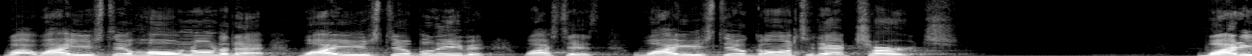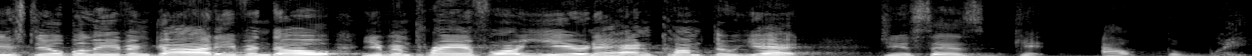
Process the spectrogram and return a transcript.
Why, why are you still holding on to that? Why are you still believing? Watch this. Why are you still going to that church? Why do you still believe in God even though you've been praying for a year and it hadn't come through yet? Jesus says, get out the way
